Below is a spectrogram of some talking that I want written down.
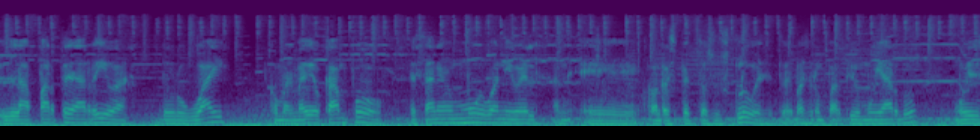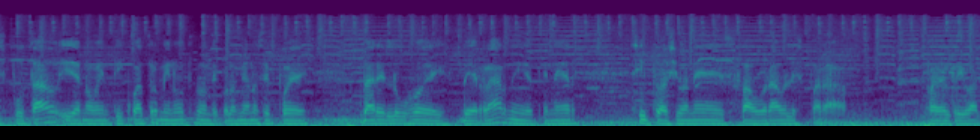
la parte de arriba de Uruguay como el medio campo están en un muy buen nivel eh, con respecto a sus clubes, entonces va a ser un partido muy arduo, muy disputado y de 94 minutos donde Colombia no se puede dar el lujo de, de errar ni de tener situaciones favorables para, para el rival.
